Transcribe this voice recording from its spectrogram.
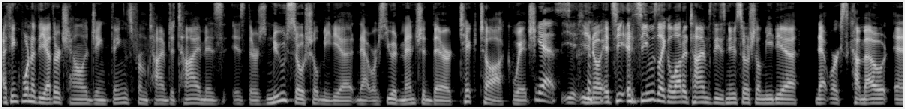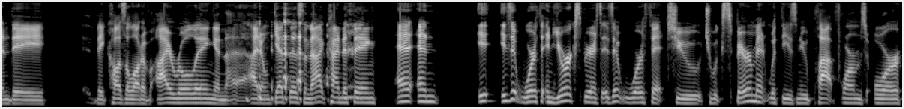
I think one of the other challenging things from time to time is is there's new social media networks. You had mentioned there TikTok, which yes, y- you know, it's it seems like a lot of times these new social media networks come out and they they cause a lot of eye rolling and I, I don't get this and that kind of thing. And and it, is it worth in your experience is it worth it to to experiment with these new platforms or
